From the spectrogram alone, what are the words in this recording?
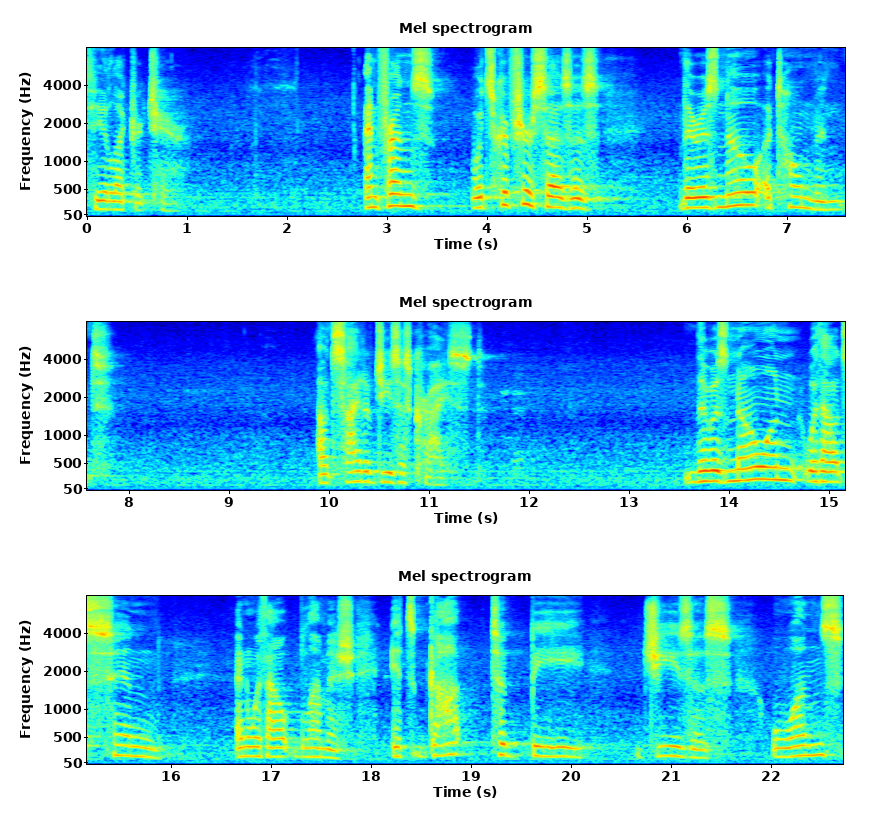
to the electric chair. And friends, what Scripture says is there is no atonement outside of Jesus Christ. There was no one without sin and without blemish. It's got to be Jesus once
